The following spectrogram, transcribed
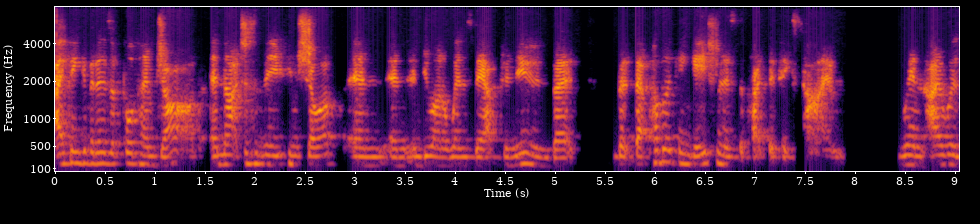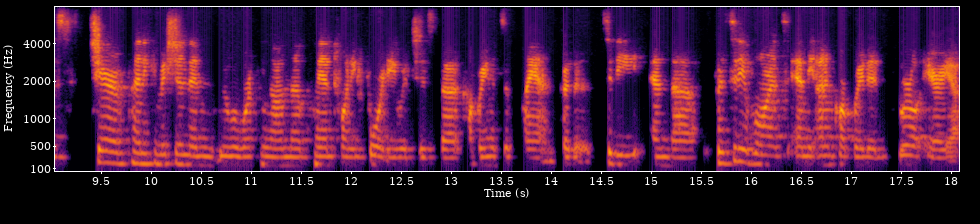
I think of it as a full time job and not just something you can show up and, and, and do on a Wednesday afternoon, but but that public engagement is the part that takes time. When I was chair of planning commission and we were working on the plan 2040 which is the comprehensive plan for the city and the the city of lawrence and the unincorporated rural area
